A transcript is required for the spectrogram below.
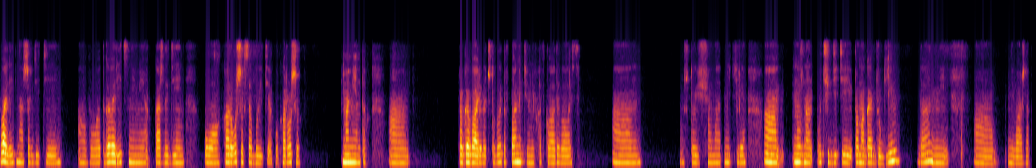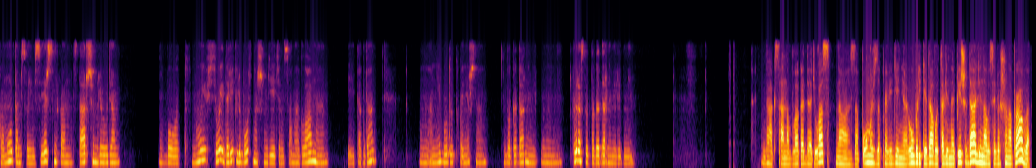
хвалить наших детей вот говорить с ними каждый день о хороших событиях о хороших моментах проговаривать чтобы это в памяти у них откладывалось что еще мы отметили? Нужно учить детей помогать другим, да, не, а, неважно кому, там, своим сверстникам, старшим людям. Вот. Ну и все, и дарить любовь нашим детям, самое главное. И тогда они будут, конечно, благодарными, вырастут благодарными людьми. Да, Оксана, благодарю вас а, за помощь, за проведение рубрики. Да, вот Алина пишет, да, Алина, вы совершенно правы.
